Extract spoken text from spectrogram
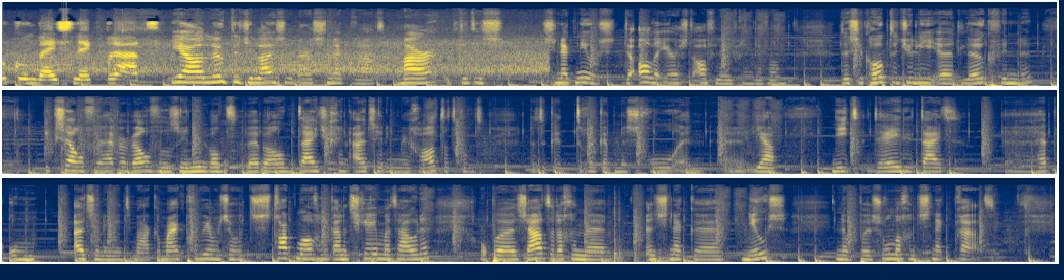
Welkom bij Snackpraat. Ja, leuk dat je luistert naar Snackpraat. Maar dit is Snack Nieuws, de allereerste aflevering daarvan. Dus ik hoop dat jullie het leuk vinden. Ik zelf eh, heb er wel veel zin in, want we hebben al een tijdje geen uitzending meer gehad. Dat komt dat ik het druk heb met school en eh, ja, niet de hele tijd eh, heb om uitzendingen te maken. Maar ik probeer me zo strak mogelijk aan het schema te houden. Op zaterdag een, een snack nieuws en op eh, zondag een snack praat.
